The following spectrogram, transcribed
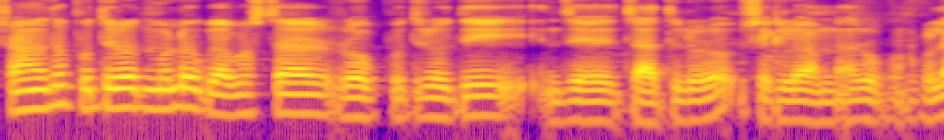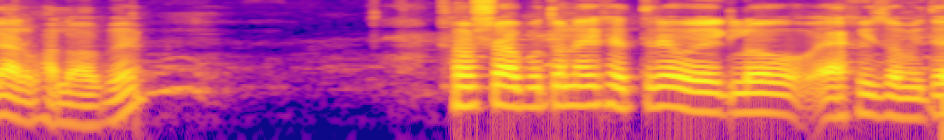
সাধারণত প্রতিরোধমূলক ব্যবস্থার রোগ প্রতিরোধী যে জাতগুলো সেগুলো আপনার রোপণ করলে আরও ভালো হবে। শস্য আবর্তনের ক্ষেত্রে এগুলো একই জমিতে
